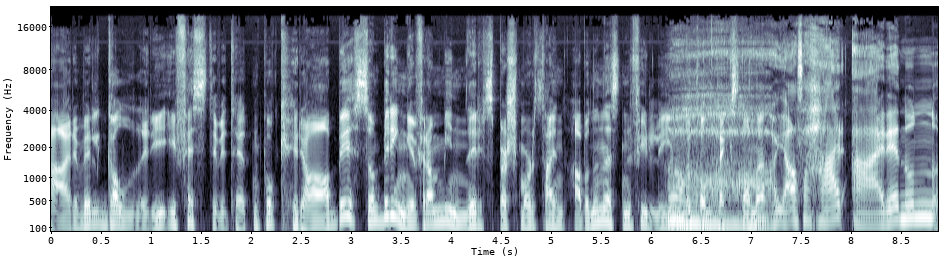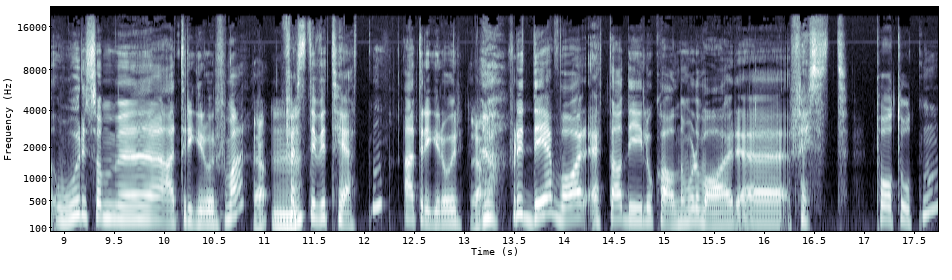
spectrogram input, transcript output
Er vel galleri i festiviteten på Krabi som bringer fram minner? Spørsmålstegn. Her må du nesten fylle inn med kontekst, Anne. Ja, altså Her er det noen ord som eh, er triggerord for meg. Ja. Festiviteten er triggerord. Ja. Fordi det var et av de lokalene hvor det var eh, fest på Toten.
